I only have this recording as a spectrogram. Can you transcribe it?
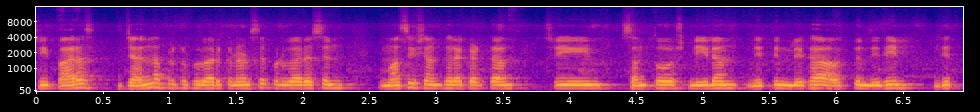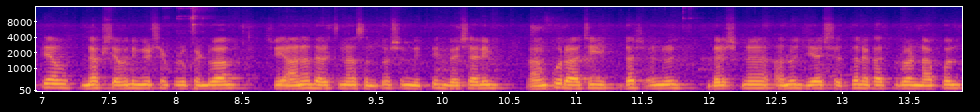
श्री पारस जालना प्रकट परिवार, कन्नड़ से परिवार से मासिक शांतरा करता, श्री संतोष नीलम, नितिन मेघा उत्पन्न निधि नित्यम नक्ष, अवनि वीर खंडवा, श्री आनंद अर्चना, संतोष नितिन वैशाली अंकुर राची दर्श अनुज दर्शन अनुज श्रद्धा नखास परिवार, नागपुर।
